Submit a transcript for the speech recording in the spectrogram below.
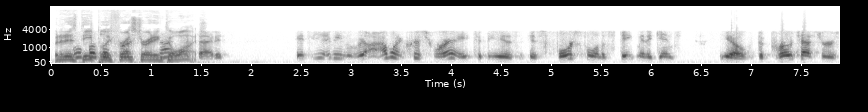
but it is well, deeply frustrating to watch. That. It, it, I mean, I want Chris Wray to be as, as forceful in a statement against you know the protesters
